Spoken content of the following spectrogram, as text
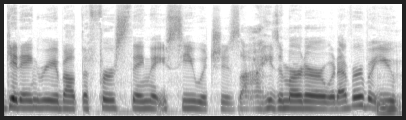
get angry about the first thing that you see, which is, ah, he's a murderer or whatever, but mm-hmm. you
